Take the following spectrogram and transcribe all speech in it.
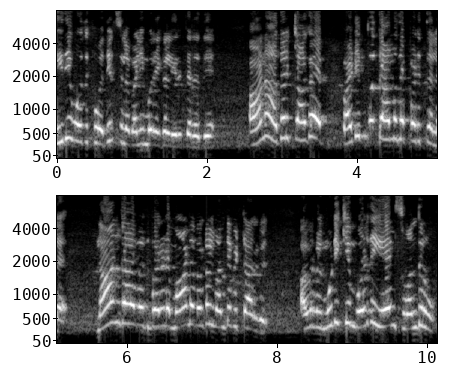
நிதி ஒதுக்குவதில் சில வழிமுறைகள் இருக்கிறது. ஆனா அதற்காக படிப்பு தாமதப்படுத்தல. நான்காவது வருட மாணவர்கள் வந்து விட்டார்கள். அவர்கள் முடிக்கும் பொழுது எய்ம்ஸ் வந்துடும்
